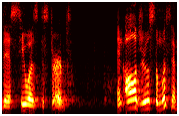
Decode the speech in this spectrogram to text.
this, he was disturbed, and all Jerusalem with him.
